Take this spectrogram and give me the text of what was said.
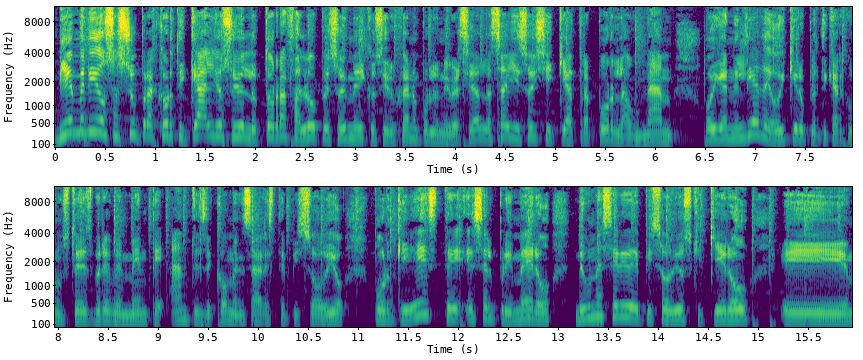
Bienvenidos a Supracortical, yo soy el doctor Rafa López, soy médico cirujano por la Universidad La Salle y soy psiquiatra por la UNAM. Oigan, el día de hoy quiero platicar con ustedes brevemente antes de comenzar este episodio, porque este es el primero de una serie de episodios que quiero eh,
